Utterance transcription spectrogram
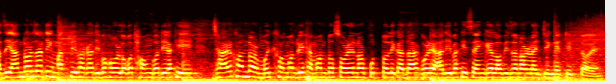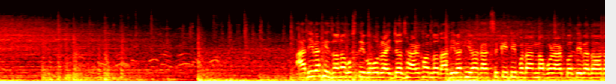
আজি আন্তৰ্জাতিক মাতৃভাষা দিৱসৰ লগত সংগতি ৰাখি ঝাৰখণ্ডৰ মুখ্যমন্ত্ৰী হেমন্ত চোৰেনৰ পুত্তলিকা দাহ কৰে আদিবাসী চেংগেল অভিযানৰ ৰাজ্যিক নেতৃত্বই। আদিবাসী জনগোষ্ঠীবহুল ৰাজ্য ঝাৰখণ্ডত আদিবাসী ভাষাক স্বীকৃতি প্ৰদান নকৰাৰ প্ৰতিবাদত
